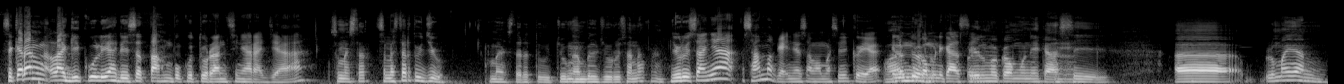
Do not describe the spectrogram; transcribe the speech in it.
Sekarang lagi kuliah di Setampu Kuturan Singaraja, Semester? semester 7. Semester 7 ngambil jurusan apa? Jurusannya sama kayaknya sama Mas Niko ya, ilmu Waduh, komunikasi. Hmm. Ilmu komunikasi. Eh, lumayan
